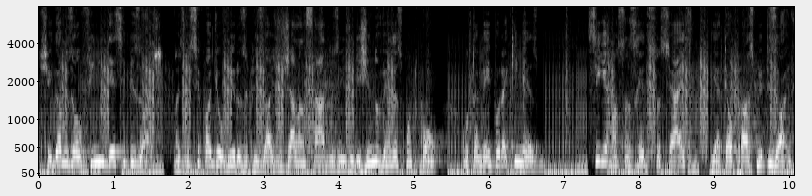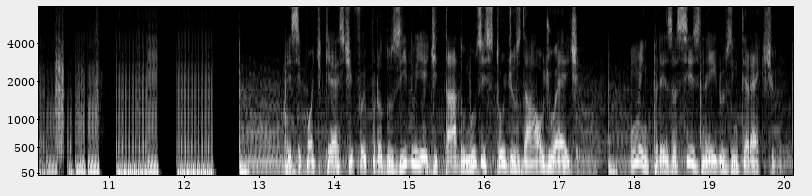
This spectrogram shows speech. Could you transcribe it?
Chegamos ao fim desse episódio, mas você pode ouvir os episódios já lançados em dirigindovendas.com ou também por aqui mesmo. Siga nossas redes sociais e até o próximo episódio. Esse podcast foi produzido e editado nos estúdios da Audio Edge, uma empresa Cisneiros Interactive.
